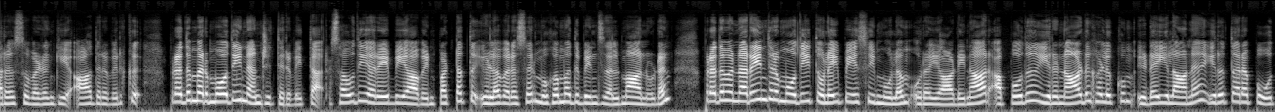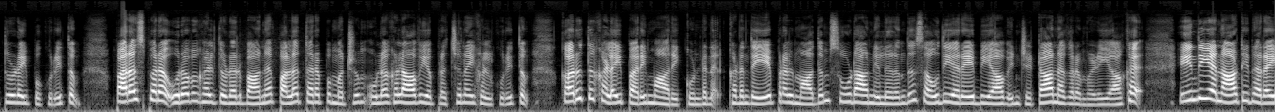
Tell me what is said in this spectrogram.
அரசு வழங்கிய ஆதரவிற்கு பிரதமர் மோடி நன்றி தெரிவித்தார். சவுதி அரேபியாவின் பட்டத்து இளவரசர் முகமது பின் சல்மானுடன் பிரதமர் நரேந்திர மோடி தொலைபேசி மூலம் உரையாடினார். அப்போது இரு நாடுகளுக்கும் இடையிலான இருதரப்பு ஒத்துழைப்பு குறித்தும் பரஸ்பர உறவுகள் தொடர்பான பலதரப்பு மற்றும் உலகளாவிய பிரச்சினைகள் குறித்தும் கருத்துக்களை பரிமாறிக்கொண்டனர். கடந்த ஏப்ரல் மாதம் சூடானிலிருந்து சவுதி அரேபியாவின் ஜெட்டா நகரம் வழியாக இந்திய நாட்டினரை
